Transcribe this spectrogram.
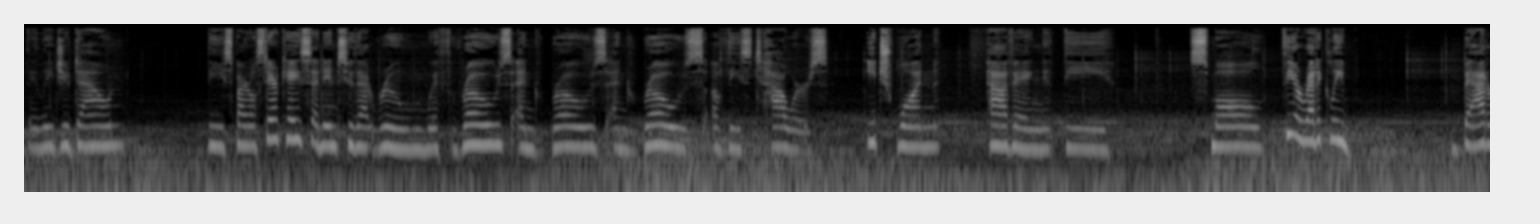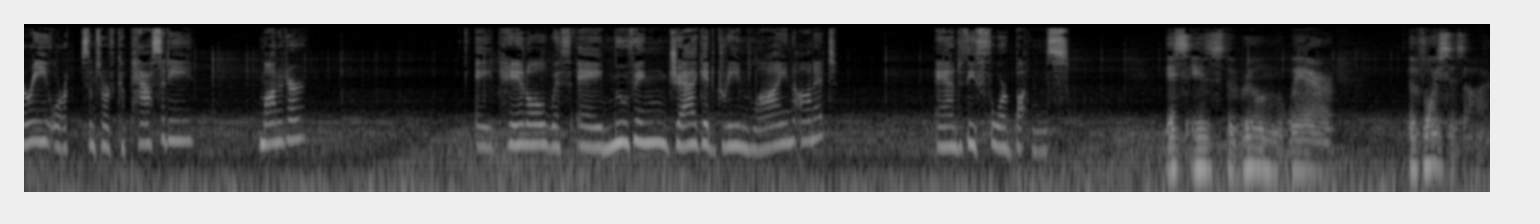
They lead you down the spiral staircase and into that room with rows and rows and rows of these towers, each one having the small, theoretically, battery or some sort of capacity monitor. A panel with a moving, jagged green line on it, and the four buttons. This is the room where the voices are.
